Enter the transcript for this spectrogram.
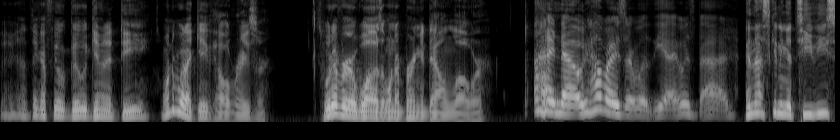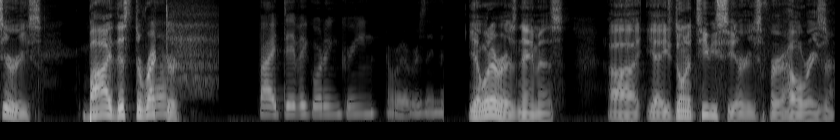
I think I feel good with giving it a D. I wonder what I gave Hellraiser. It's whatever it was, I want to bring it down lower. I know Hellraiser was yeah, it was bad. And that's getting a TV series by this director. Ugh. By David Gordon Green or whatever his name is. yeah, whatever his name is. Uh yeah, he's doing a TV series for Hellraiser.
